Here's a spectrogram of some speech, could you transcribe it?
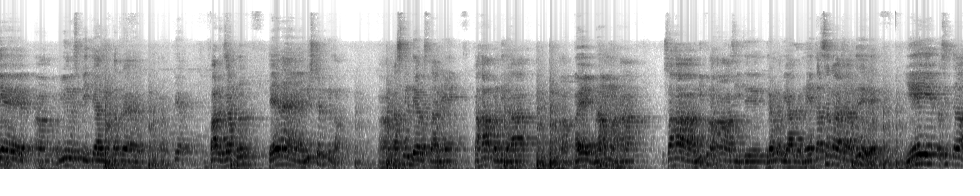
ये यूनिवर्सिटि इत्यादि तत्र फार् एक्साम्पल् तेन लिस्ट् अपि कृतं कस्मिन् देवस्थाने कः पण्डितः अयं ब्राह्मणः सः निपुणः आसीत् द्रविडव्याकरणे तत्सकाशात् ये ये प्रसिद्धाः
